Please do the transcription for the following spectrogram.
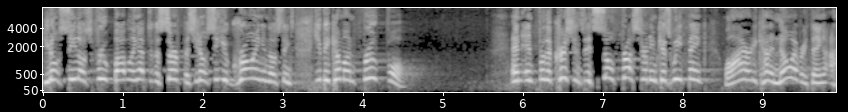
You don't see those fruit bubbling up to the surface. You don't see you growing in those things. You become unfruitful. And, and for the Christians, it's so frustrating because we think, well, I already kind of know everything. And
